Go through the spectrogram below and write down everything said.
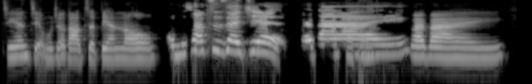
今天节目就到这边喽，我们下次再见，拜拜，拜拜。拜拜。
